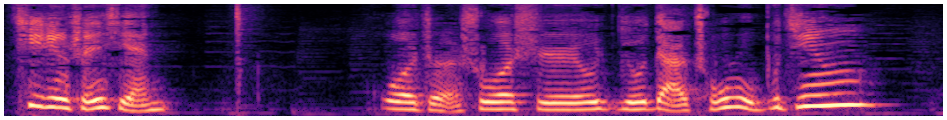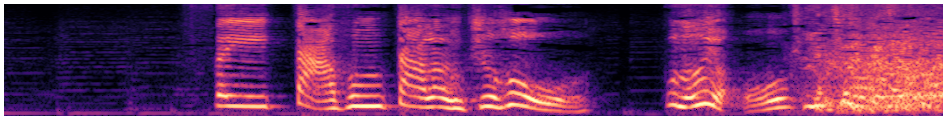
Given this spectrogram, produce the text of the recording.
气定神闲，或者说是有点宠辱不惊，非大风大浪之后不能有。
